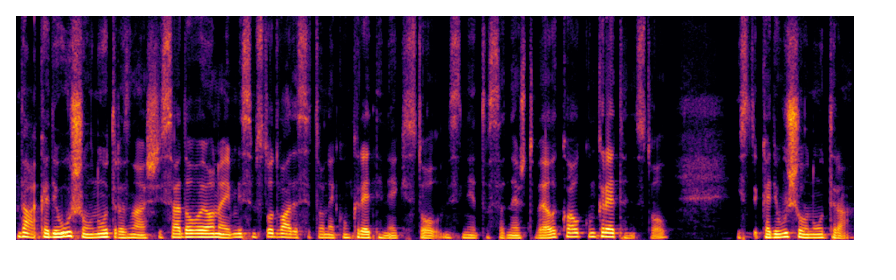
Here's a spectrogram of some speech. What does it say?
Da, kad je ušao unutra, znaš, i sad ovo je onaj, mislim, 120, onaj konkretni neki stol, mislim, nije to sad nešto veliko, ali konkretan je stol. I kad je ušao unutra,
